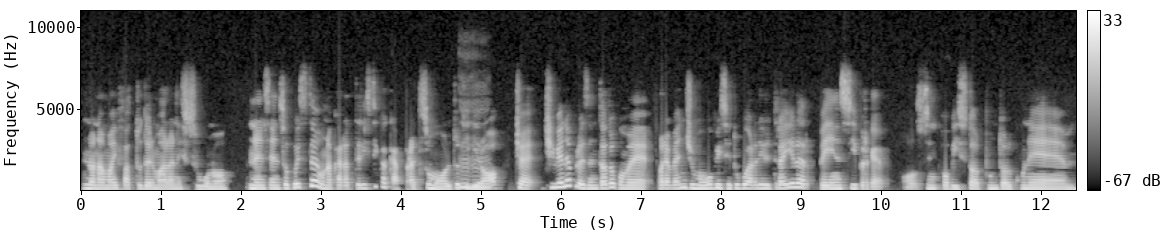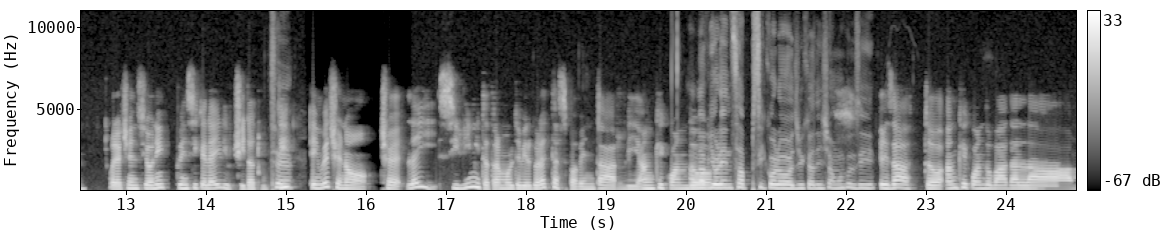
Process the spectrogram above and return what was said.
non ha mai fatto del male a nessuno. Nel senso, questa è una caratteristica che apprezzo molto, ti mm-hmm. dirò. Cioè, ci viene presentato come revenge movie, se tu guardi il trailer pensi, perché ho, ho visto appunto alcune recensioni, pensi che lei li uccida tutti. Sì. E invece no, cioè lei si limita tra molte virgolette a spaventarli, anche quando... Alla violenza psicologica, diciamo così. Esatto, anche quando va dalla...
